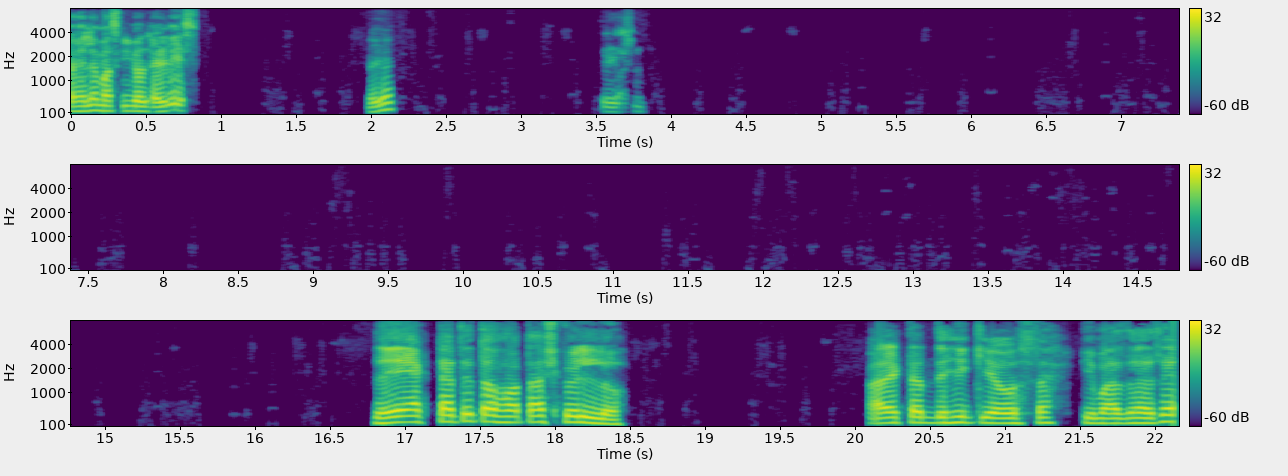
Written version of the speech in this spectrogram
তাহলে মাছ কি গল ছাড়ি দিস ঠিক আছে একটাতে তো হতাশ করল। আরেকটার দেখি কি অবস্থা, কি মাছ ধরেছে।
